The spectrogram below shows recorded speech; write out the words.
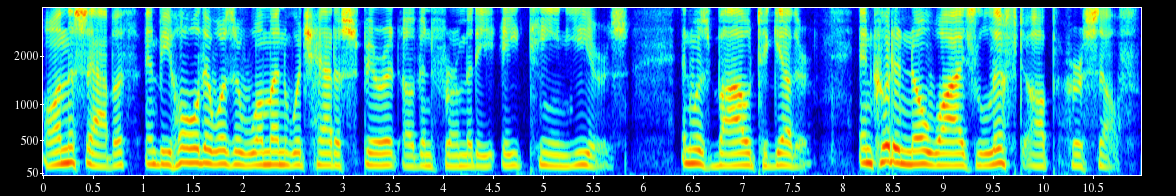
on the Sabbath, and behold, there was a woman which had a spirit of infirmity eighteen years, and was bowed together, and could in no wise lift up herself.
